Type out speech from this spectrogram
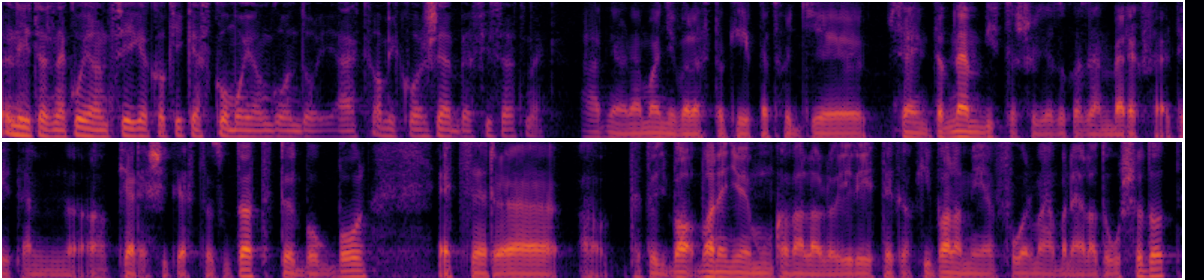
léteznek olyan cégek, akik ezt komolyan gondolják, amikor zsebbe fizetnek árnyalnám annyival ezt a képet, hogy szerintem nem biztos, hogy azok az emberek feltétlenül keresik ezt az utat több okból. Egyszer, a, tehát hogy van egy olyan munkavállalói réteg, aki valamilyen formában eladósodott,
